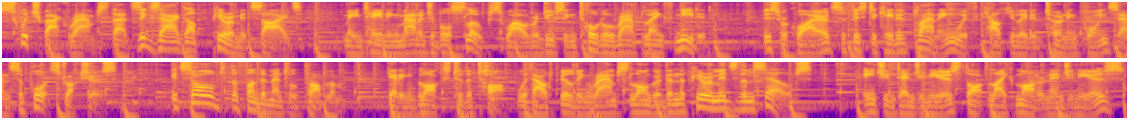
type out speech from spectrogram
switchback ramps that zigzag up pyramid sides, maintaining manageable slopes while reducing total ramp length needed. This required sophisticated planning with calculated turning points and support structures. It solved the fundamental problem, getting blocks to the top without building ramps longer than the pyramids themselves. Ancient engineers thought like modern engineers.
